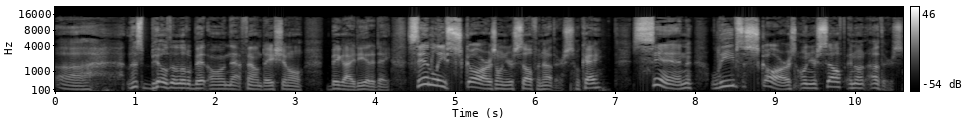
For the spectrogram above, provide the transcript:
uh, let's build a little bit on that foundational big idea today. Sin leaves scars on yourself and others, okay? Sin leaves scars on yourself and on others.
